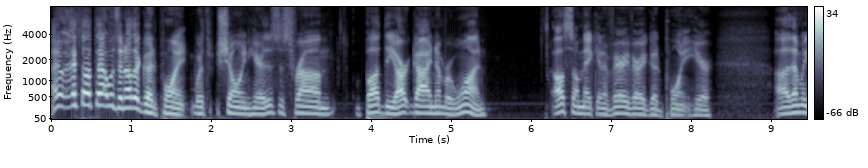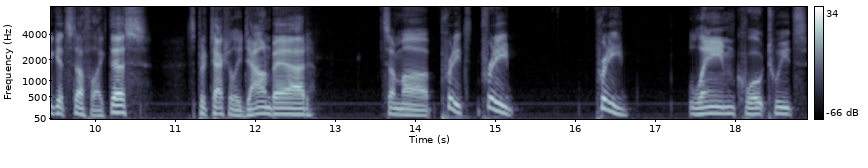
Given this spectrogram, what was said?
I, I thought that was another good point with showing here. This is from Bud the Art Guy number one. Also making a very, very good point here. Uh, then we get stuff like this spectacularly down bad. Some uh, pretty, pretty, pretty lame quote tweets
